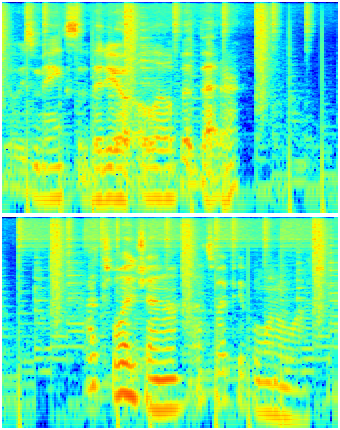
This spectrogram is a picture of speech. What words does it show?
She always makes the video a little bit better. That's why, Jenna. That's why people want to watch you.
